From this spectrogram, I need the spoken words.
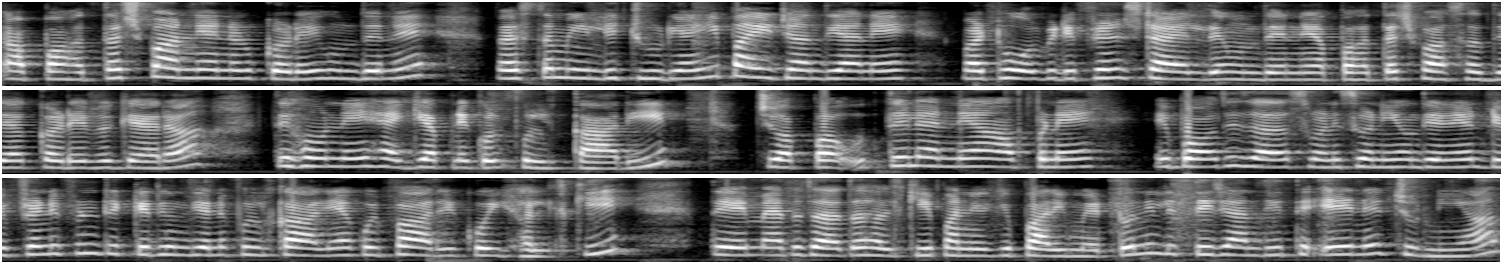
ਆਪਾਂ ਹੱਥਾਂ 'ਚ ਪਾਉਂਦੇ ਹਾਂ, ਇਹਨਾਂ ਨੂੰ ਕੜੇ ਹੁੰਦੇ ਨੇ, ਵੈਸੇ ਤਾਂ ਮੇਨਲੀ ਚੂੜੀਆਂ ਹੀ ਪਾਈ ਜਾਂਦੀਆਂ ਨੇ ਬਟ ਹੋਰ ਵੀ ਡਿਫਰੈਂਟ ਸਟਾਈਲ ਦੇ ਹੁੰਦੇ ਨੇ, ਆਪਾਂ ਹੱਥਾਂ 'ਚ ਪਾ ਸਕਦੇ ਹਾਂ ਕੜੇ ਵਗੈਰਾ ਅਤੇ ਹੁਣ ਇਹ ਹੈਗੀ ਆਪਣੇ ਕੋਲ ਫੁਲਕਾਰੀ, ਜੋ ਆਪਾਂ ਉੱਤੇ ਲੈਂਦੇ ਹਾਂ ਆਪਣੇ ਇਹ ਬਹੁਤ ਹੀ ਜ਼ਿਆਦਾ ਸੋਹਣੀ ਸੋਹਣੀਆਂ ਹੁੰਦੀਆਂ ਨੇ ਡਿਫਰੈਂਟ ਡਿਫਰੈਂਟ ਤਰੀਕੇ ਦੀ ਹੁੰਦੀਆਂ ਨੇ ਫੁਲਕਾਰੀਆਂ, ਕੋਈ ਭਾਰੀ, ਕੋਈ ਹਲਕੀ। ਤੇ ਮੈਂ ਤਾਂ ਜ਼ਿਆਦਾਤਰ ਹਲਕੀ ਪਾਣੀ ਕਿ ਭਾਰੀ ਮੇਰੇ ਤੋਂ ਨਹੀਂ ਲਿੱਤੀ ਜਾਂਦੀ ਤੇ ਇਹ ਨੇ ਚੁੰਨੀਆਂ।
